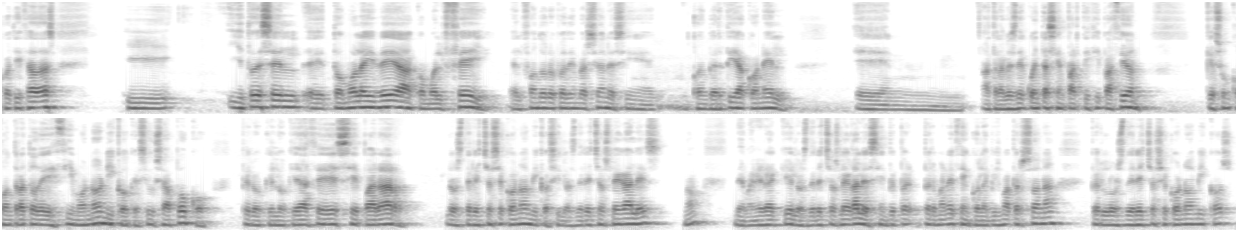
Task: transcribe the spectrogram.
cotizadas. Y, entonces él eh, tomó la idea, como el FEI, el Fondo Europeo de Inversiones, y convertía con él a través de cuentas en participación, que es un contrato de decimonónico que se usa poco, pero que lo que hace es separar los derechos económicos y los derechos legales, ¿no? de manera que los derechos legales siempre permanecen con la misma persona, pero los derechos económicos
